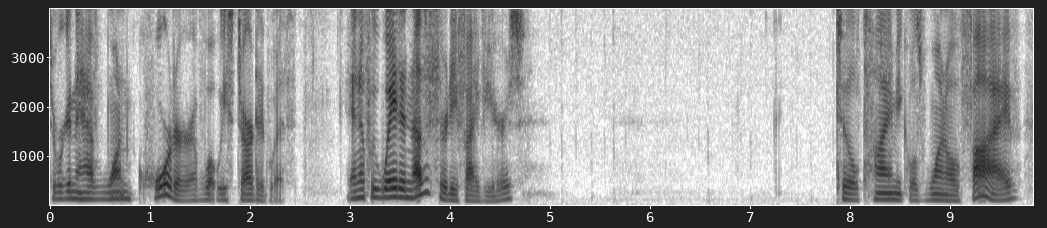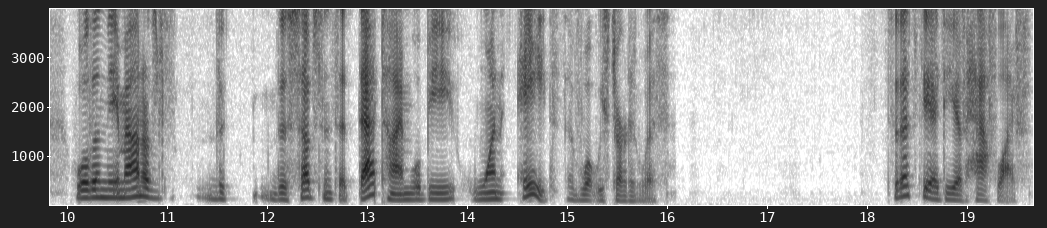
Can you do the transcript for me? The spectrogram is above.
So we're going to have one quarter of what we started with. And if we wait another 35 years till time equals 105, well then the amount of the, the substance at that time will be one-eighth of what we started with. So that's the idea of half-life.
